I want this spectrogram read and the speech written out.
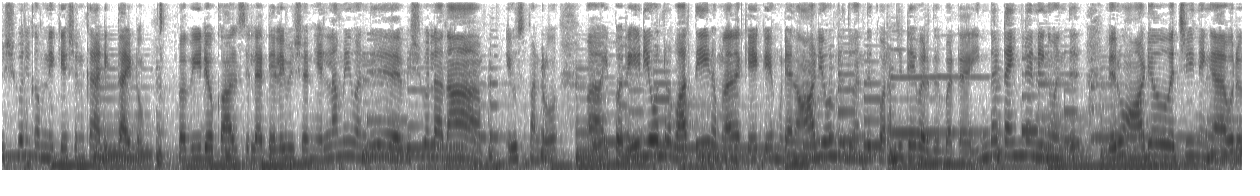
விஷுவல் கம்யூனிகேஷனுக்கு அடிக்ட் ஆகிட்டோம் இப்போ வீடியோ கால்ஸ் இல்லை டெலிவிஷன் எல்லாமே வந்து விஷுவலாக தான் யூஸ் பண்ணுறோம் இப்போ ரேடியோன்ற வார்த்தையே நம்மளால் கேட்கவே முடியாது. ஆடியோன்றது வந்து குறைஞ்சிட்டே வருது. பட் இந்த டைமில் நீங்கள் வந்து வெறும் ஆடியோவை வச்சு நீங்கள் ஒரு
